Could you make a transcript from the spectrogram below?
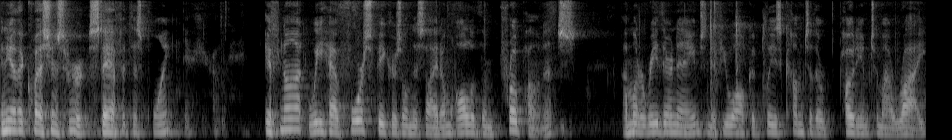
Any other questions for staff at this point? If not, we have four speakers on this item, all of them proponents. I'm going to read their names, and if you all could please come to the podium to my right.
